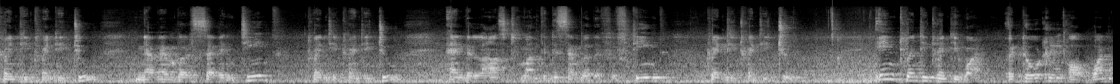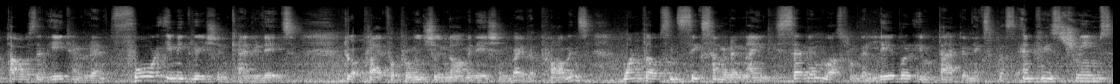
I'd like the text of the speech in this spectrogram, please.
2022, November 17th, 2022, and the last month, December the 15th, 2022. In 2021, a total of 1,804 immigration candidates to apply for provincial nomination by the province. 1,697 was from the labor impact and express entry streams,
